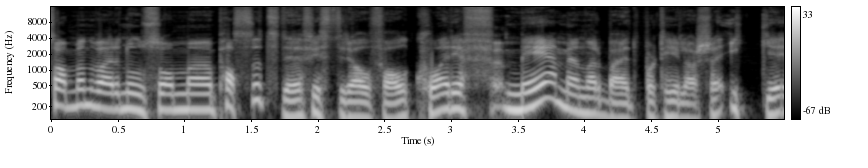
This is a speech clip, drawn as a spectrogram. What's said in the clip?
sammen være noe som eh, passet? Det frister iallfall KrF med, men Arbeiderpartiet lar seg ikke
